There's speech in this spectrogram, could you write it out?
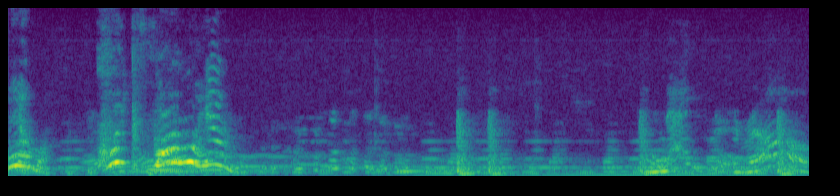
him! Quick, follow him! Nice throw.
